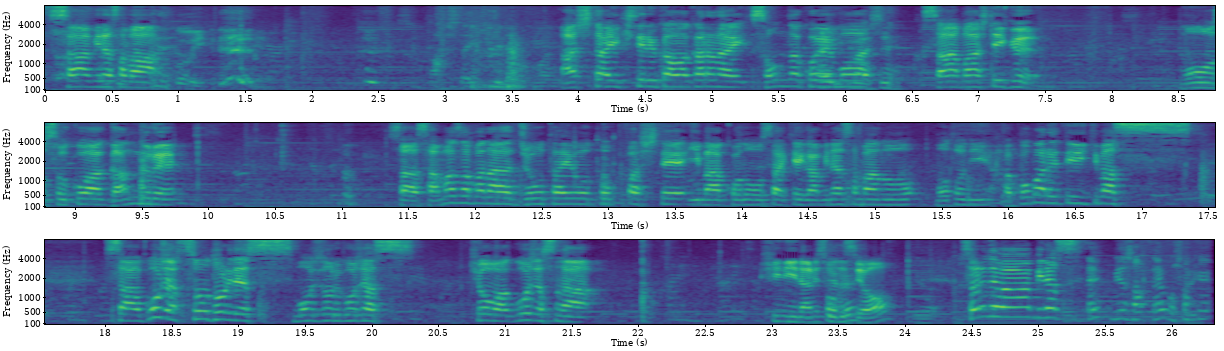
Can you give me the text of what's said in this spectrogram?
さあ皆様。明日生きてるかわからないそんな声も、はいさあ回していく。もうそこはガン濡れ。さあさまざまな状態を突破して今このお酒が皆様の元に運ばれていきます。さあゴージャスその通りです。文字通りゴージャス。今日はゴージャスな日になりそうですよ。それでは皆さんえ皆さんえお酒？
